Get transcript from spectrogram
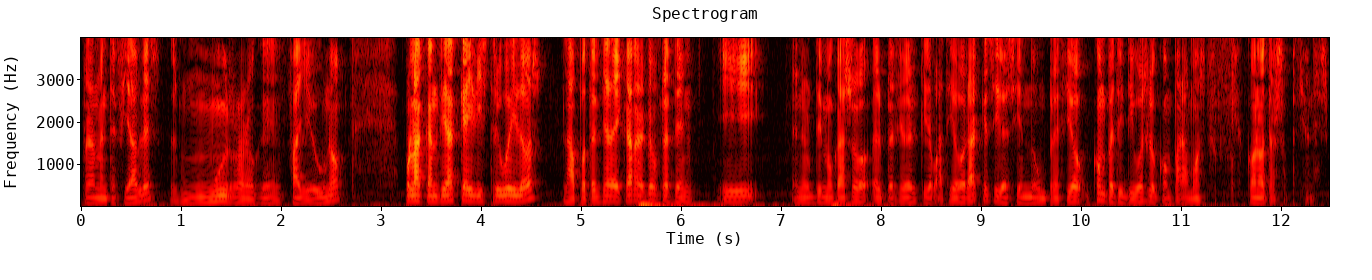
realmente fiables, es muy raro que falle uno. Por la cantidad que hay distribuidos, la potencia de carga que ofrecen y, en último caso, el precio del kilovatio hora, que sigue siendo un precio competitivo si lo comparamos con otras opciones.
